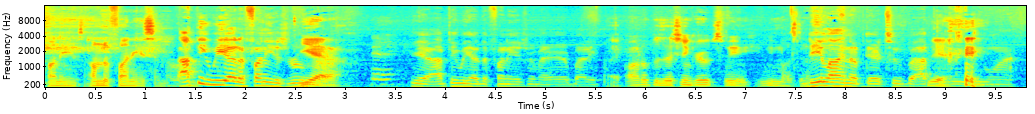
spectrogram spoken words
funniest. I'm the funniest in the room. I think we had the funniest room. Yeah, though. Yeah, I think we had the funniest room out of everybody. like all the position groups, we we must have. D line up there too, but I think Yeah. we, we won.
